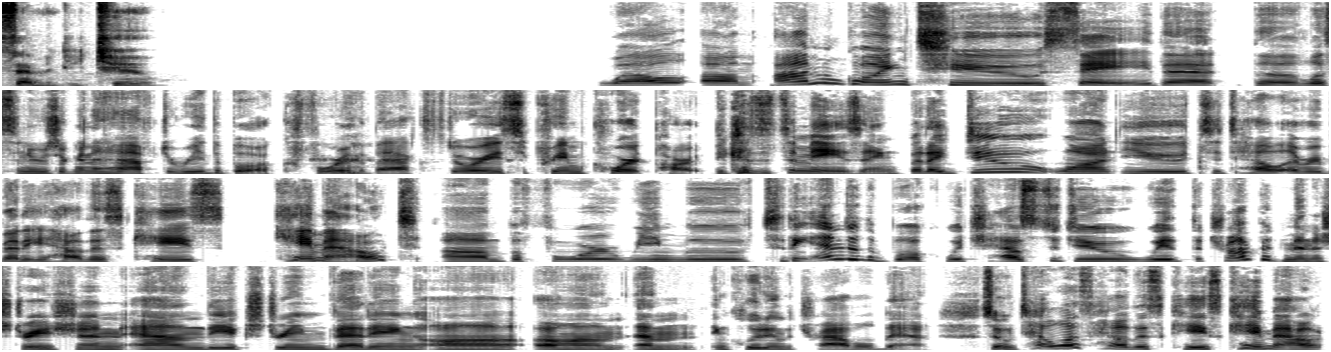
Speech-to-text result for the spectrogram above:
72. Well, um, I'm going to say that the listeners are going to have to read the book for the backstory Supreme Court part because it's amazing. But I do want you to tell everybody how this case came out um, before we move to the end of the book, which has to do with the Trump administration and the extreme vetting, uh, um, and including the travel ban. So tell us how this case came out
